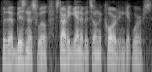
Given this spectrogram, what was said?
for the business will start again of its own accord and get worse.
